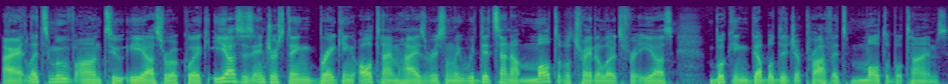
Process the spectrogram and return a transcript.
All right, let's move on to EOS real quick. EOS is interesting, breaking all time highs recently. We did send out multiple trade alerts for EOS, booking double digit profits multiple times.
